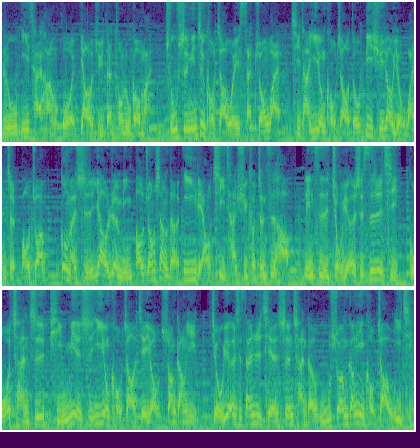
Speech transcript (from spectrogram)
如医材行或药局等通路购买。除实名制口罩为散装外，其他医用口罩都必须要有完整包装。购买时要认明包装上的医疗器材许可证字号。另自九月二十四日起，国产之平面式医用口罩皆有双钢印。九月二十三日前生产的无双钢印口罩，亦请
